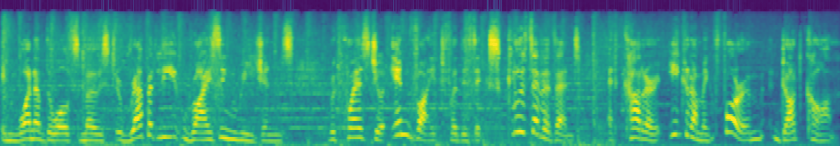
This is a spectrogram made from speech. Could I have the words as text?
in one of the world's most rapidly rising regions. Request your invite for this exclusive event at QatarEconomicForum.com.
